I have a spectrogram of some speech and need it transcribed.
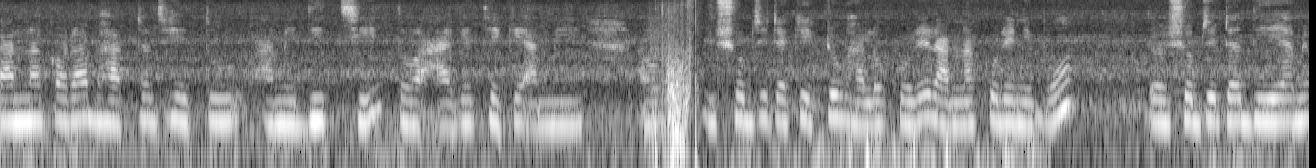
রান্না করা ভাতটা যেহেতু আমি দিচ্ছি, তো আগে থেকে আমি সবজিটাকে একটু ভালো করে রান্না করে নিব। তো সবজিটা দিয়ে আমি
